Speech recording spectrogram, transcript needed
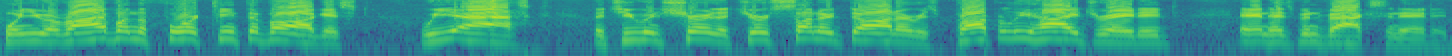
When you arrive on the 14th of August, we ask that you ensure that your son or daughter is properly hydrated and has been vaccinated.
